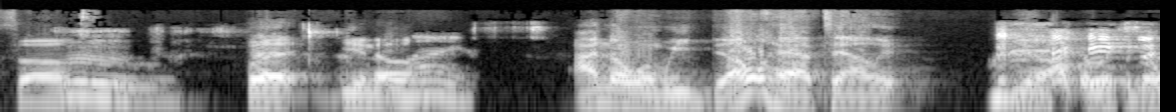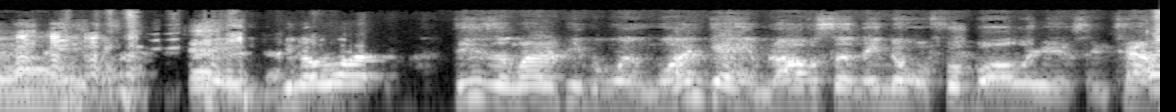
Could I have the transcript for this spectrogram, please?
So, Mm, but you know, nice. I know when we don't have talent, you know, I can look at the Lions. Hey, you know what? These Atlanta people win one game, and all of a sudden they know what football is and talent.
